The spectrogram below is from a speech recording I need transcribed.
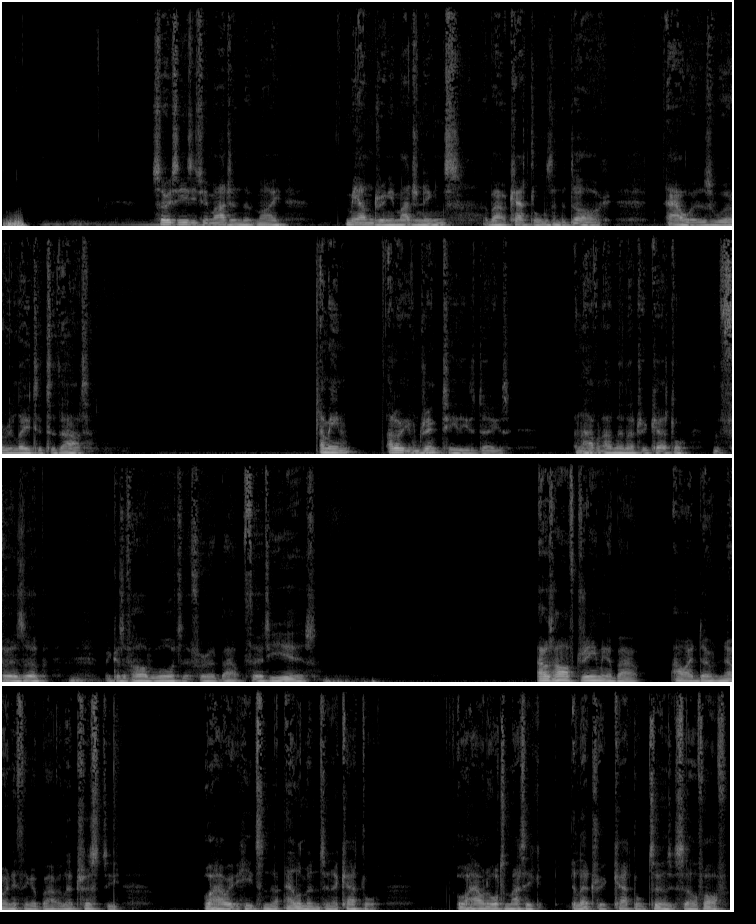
So it's easy to imagine that my meandering imaginings about kettles in the dark hours were related to that. I mean, I don't even drink tea these days and I haven't had an electric kettle that furs up because of hard water for about 30 years. I was half dreaming about how I don't know anything about electricity or how it heats an element in a kettle, or how an automatic electric kettle turns itself off.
